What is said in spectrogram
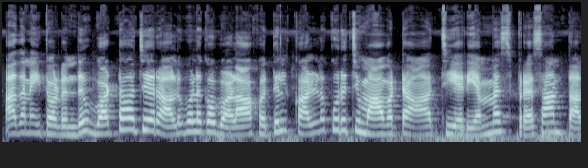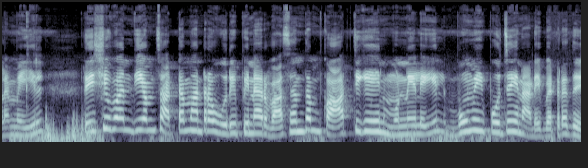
அதனைத் தொடர்ந்து வட்டாட்சியர் அலுவலக வளாகத்தில் கள்ளக்குறிச்சி மாவட்ட ஆட்சியர் எம் எஸ் பிரசாந்த் தலைமையில் ரிஷுவந்தியம் சட்டமன்ற உறுப்பினர் வசந்தம் கார்த்திகேயன் முன்னிலையில் பூமி பூஜை நடைபெற்றது.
